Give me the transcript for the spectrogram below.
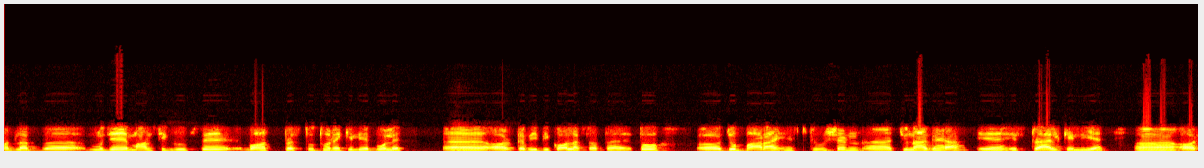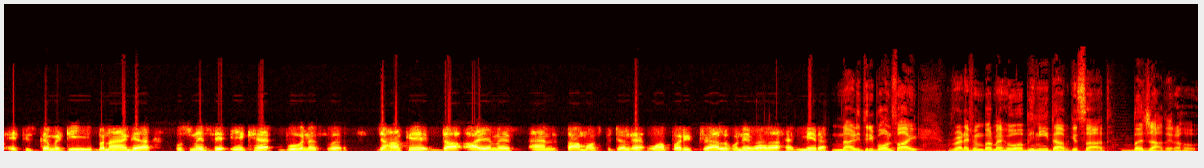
मतलब मुझे मानसिक रूप से बहुत प्रस्तुत होने के लिए बोले और कभी भी कॉल आ सकता है। तो जो बारह इंस्टीट्यूशन चुना गया इस ट्रायल के लिए और एथिक्स कमेटी बनाया गया, उसमें से एक है भुवनेश्वर। जहाँ के the I M S and SUM hospital है, वहाँ पर ही ट्रायल होने वाला है मेरा। 93.5 रेड एफएम पर मैं हूँ अभिनीत, आपके साथ बजाते रहो।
